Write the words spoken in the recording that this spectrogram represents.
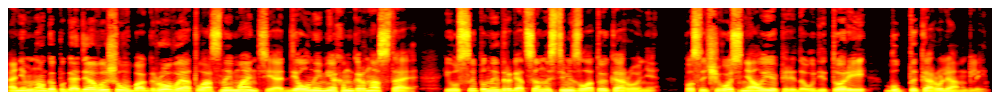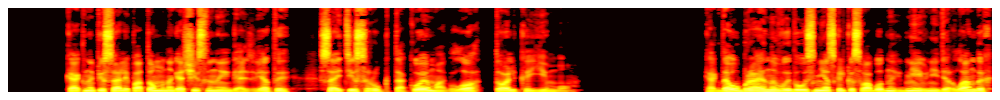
а немного погодя вышел в багровой атласной мантии, отделанной мехом горностая и усыпанной драгоценностями золотой короне, после чего снял ее перед аудиторией, будто король Англии. Как написали потом многочисленные газеты, сойти с рук такое могло только ему. Когда у Брайана выдалось несколько свободных дней в Нидерландах,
